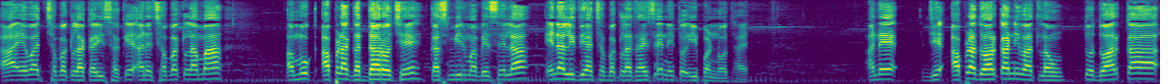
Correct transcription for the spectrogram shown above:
આ એવા જ છબકલા કરી શકે અને છબકલામાં અમુક આપણા ગદ્દારો છે કાશ્મીરમાં બેસેલા એના લીધે આ છબકલા થાય છે નહીં તો એ પણ ન થાય. અને જે આપણા દ્વારકાની વાત લઉં તો દ્વારકા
